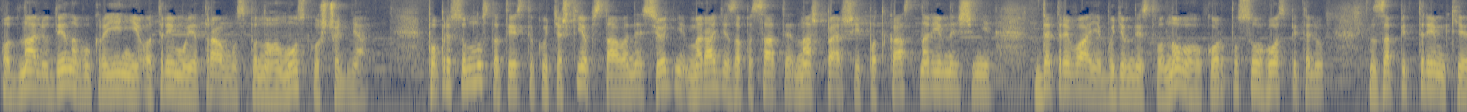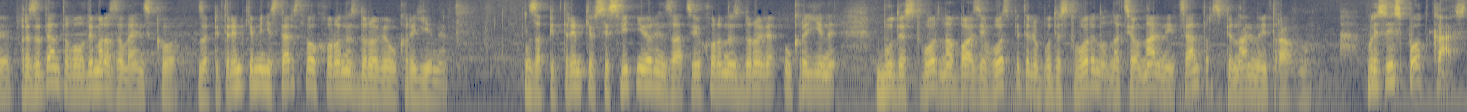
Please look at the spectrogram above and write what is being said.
одна людина в Україні отримує травму спинного мозку щодня. Попри сумну статистику, тяжкі обставини, сьогодні ми раді записати наш перший подкаст на Рівненщині, де триває будівництво нового корпусу госпіталю за підтримки президента Володимира Зеленського, за підтримки Міністерства охорони здоров'я України. За підтримки Всесвітньої організації охорони здоров'я України буде створено на базі госпіталю буде створено Національний центр спінальної травми. With this podcast,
